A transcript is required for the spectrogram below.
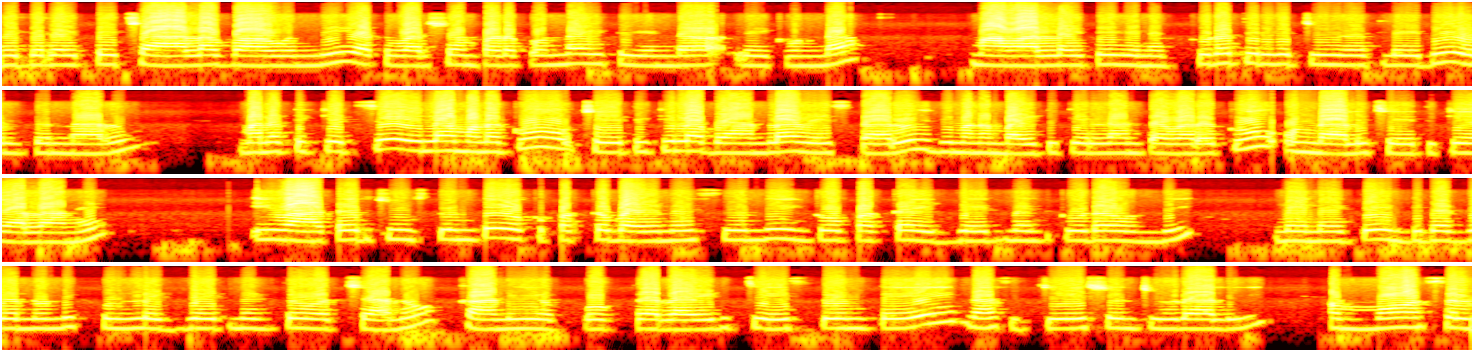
వెదర్ అయితే చాలా బాగుంది. అటు వర్షం పడకుండా ఇటు ఎండ లేకుండా. మా వాళ్ళైతే వెనక్కి కూడా తిరిగి చూడట్లేదు వెళ్తున్నారు. మన టికెట్స్ ఇలా మనకు చేతికి ఇలా బ్యాండ్ లా వేస్తారు. ఇది మనం బయటికి వెళ్ళేంత వరకు ఉండాలి చేతికి అలానే. ఈ వాటర్ చూస్తుంటే ఒక పక్క భయం వేస్తుంది ఇంకో పక్క ఎగ్జైట్మెంట్ కూడా ఉంది. నేనైతే ఇంటి దగ్గర నుండి ఫుల్ ఎగ్జైట్మెంట్తో వచ్చాను. కానీ ఒక్కొక్క రైడ్ చేస్తుంటే నా సిచ్యువేషన్ చూడాలి. అమ్మో అసలు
